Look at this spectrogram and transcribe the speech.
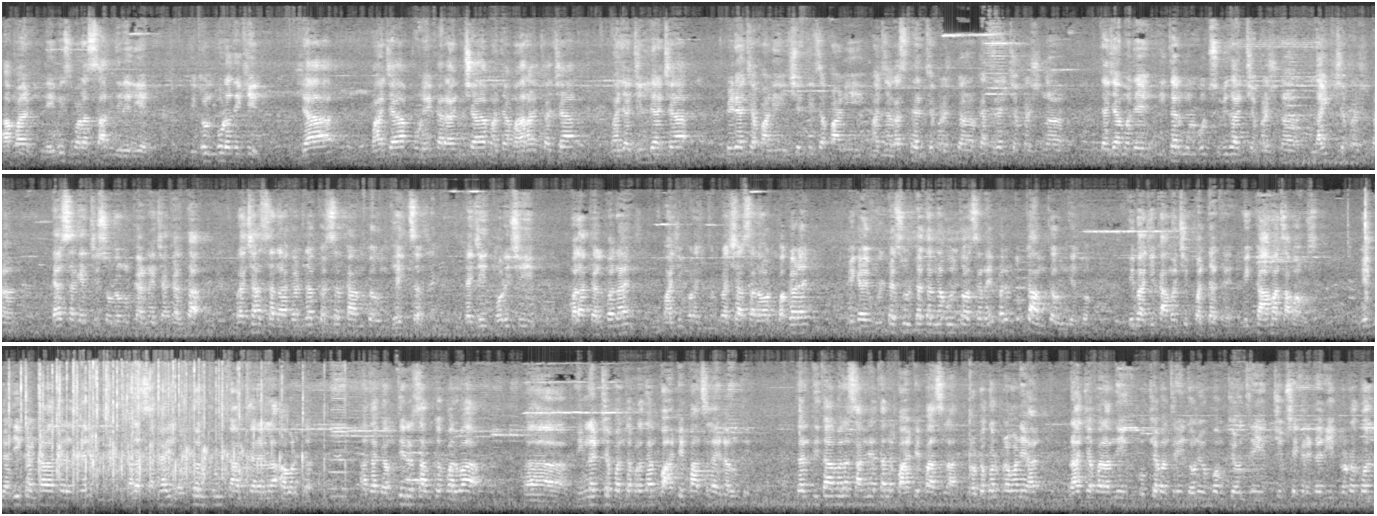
आपण नेहमीच मला साथ दिलेली आहे. इथून पुढे देखील या माझ्या पुणेकरांच्या माझ्या महाराष्ट्राच्या माझ्या जिल्ह्याच्या पिण्याच्या पाणी शेतीचं पाणी माझ्या रस्त्यांचे प्रश्न कचऱ्यांचे प्रश्न त्याच्यामध्ये इतर मूलभूत सुविधांचे प्रश्न लाईटचे प्रश्न या सगळ्यांची सोडवणूक करण्याच्या करता प्रशासनाकडनं कसं काम करून घ्यायचं त्याची थोडीशी मला कल्पना आहे. माझी प्र- प्रशासनावर पकड आहे. मी काही उलट सुलट त्यांना बोलतो असं नाही परंतु काम करून घेतो. ही माझी कामाची पद्धत आहे. मी कामाचा माणूस मी कधी कंटाळा करत नाही. मला सकाळी लवकर उठून काम करायला आवडतं. आता गमतीनं सांगतो परवा इंग्लंडचे पंतप्रधान पहाटे पाचला येणार होते. तर तिथं आम्हाला सांगण्यात आलं पहाटे पाचला. प्रोटोकॉल प्रमाणे राज्यपालांनी मुख्यमंत्री दोन्ही उपमुख्यमंत्री chief secretary protocol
